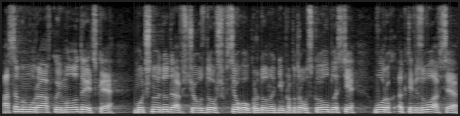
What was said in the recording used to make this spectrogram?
а саме Муравку і Молодецьке. Мучной додав, що уздовж всього кордону Дніпропетровської області ворог активізувався.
